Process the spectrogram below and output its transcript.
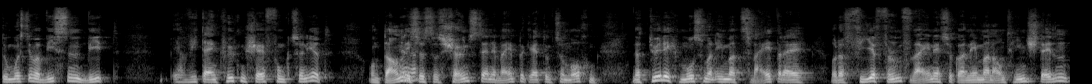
du musst immer wissen, wie, ja, wie dein Küchenchef funktioniert. Und dann ja. ist es das Schönste, eine Weinbegleitung zu machen. Natürlich muss man immer zwei, drei oder vier, fünf Weine sogar nebeneinander hinstellen,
